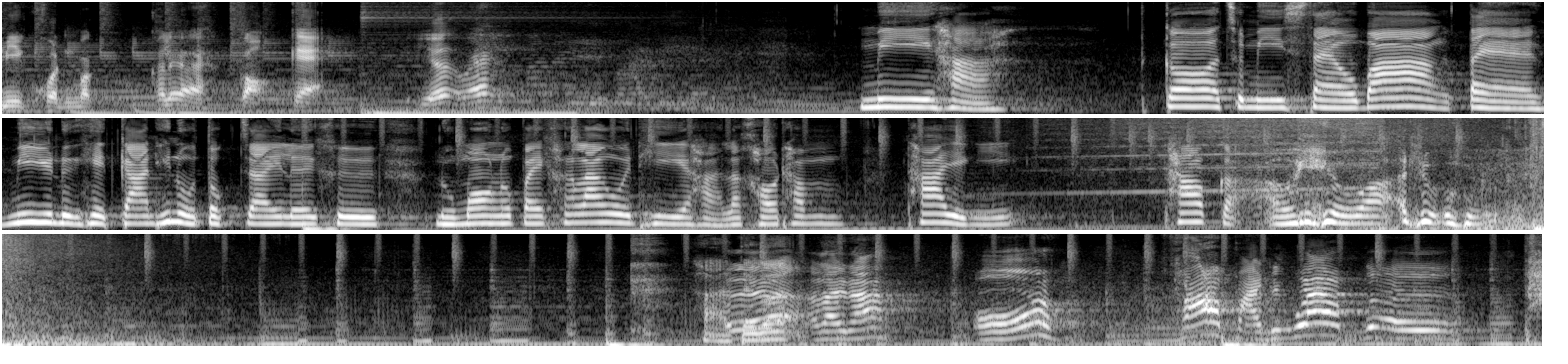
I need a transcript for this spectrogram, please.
มีคนมาเขาเรียกอะไรเกาะแกะ เยอะไหมมีค่ะ ก็จะมีแซวบ้าง แต่มีอยู่หนึ่งเหตุการณ์ที่หนูตกใจเลยคือ หนูมองลงไปข้างล่างเวทีค่ะ แล้วเขาทำท่าอย่างนี้ทาบกับอวัยวะหนูค่ะแต่ว่า อะไรนะ อ๋อ ถ้าหมายถึงว่าเออท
